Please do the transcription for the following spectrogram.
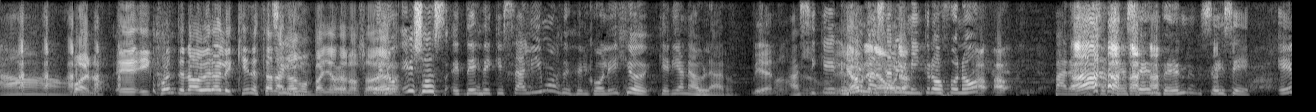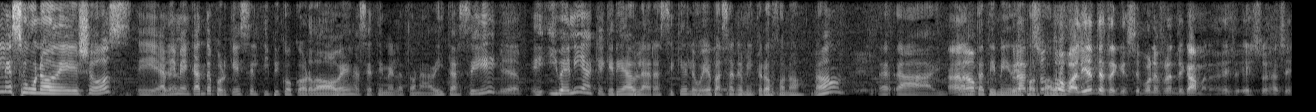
No. Bueno, eh, y cuéntenos, a ver, Ale, ¿quién están acá Sí. acompañándonos? A ver. Bueno, ellos eh, desde que salimos desde el colegio querían hablar. Bien. Así que bien. les voy a pasar ahora. el micrófono Ah, ah. Para que se presenten. Sí, sí. Él es uno de ellos. Eh, a mí me encanta porque es el típico cordobés, o sea, tiene la tonadita así. Bien. Eh, y venía que quería hablar, así que le voy a pasar el micrófono, ¿no? Eh, Ay, Ah, cuánta no, timidez, claro, por son favor. todos valientes hasta que se pone frente a cámara. Es- eso es así.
